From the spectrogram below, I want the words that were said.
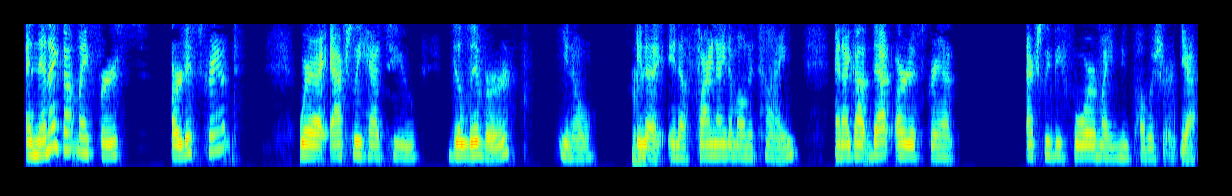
and then I got my first artist grant where I actually had to deliver, you know, in a in a finite amount of time. And I got that artist grant actually before my new publisher. Yeah.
